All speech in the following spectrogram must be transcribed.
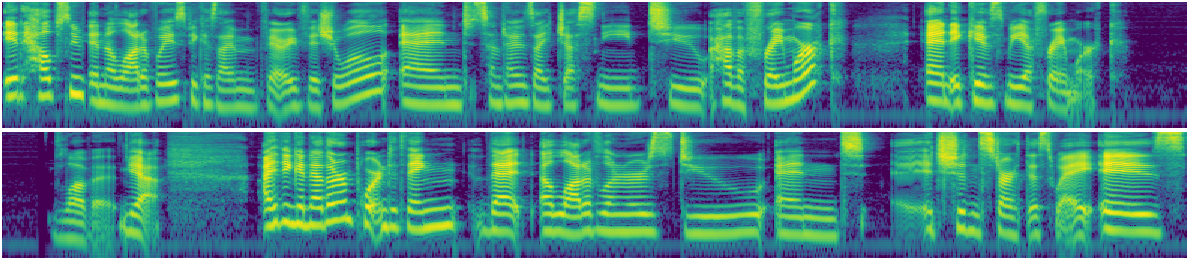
It helps me in a lot of ways because I'm very visual, and sometimes I just need to have a framework, and it gives me a framework. Love it. Yeah. I think another important thing that a lot of learners do, and it shouldn't start this way, is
